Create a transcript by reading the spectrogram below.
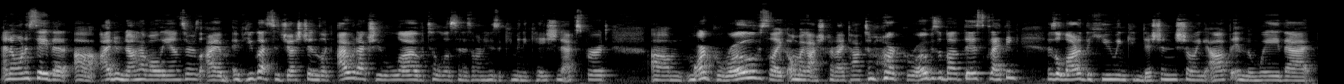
And I want to say that uh, I do not have all the answers. I, if you got suggestions, like I would actually love to listen to someone who's a communication expert. Um, Mark Groves, like, oh my gosh, could I talk to Mark Groves about this? Because I think there's a lot of the human condition showing up in the way that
